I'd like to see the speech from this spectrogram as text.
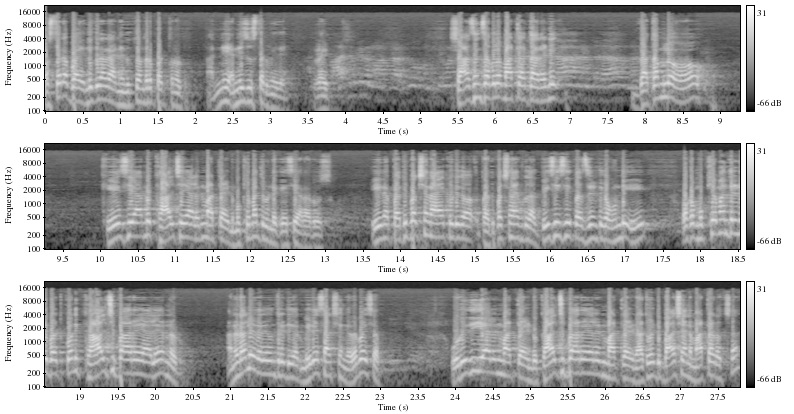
వస్తారా బా ఎందుకు రాడు ఆయన? ఎందుకు తొందరపడుతున్నాడు? అన్ని అన్ని చూస్తారు మీరే. రైట్ భాష మీద మాట్లాడుతూ ఒక ముఖ్యమంత్రి శాసనసభలో మాట్లాడతారని. గతంలో కేసీఆర్ను కాల్ చేయాలని మాట్లాడింది ముఖ్యమంత్రి ఉండే కేసీఆర్ ఆ రోజు. ఈయన ప్రతిపక్ష నాయకుడిగా ప్రతిపక్ష నాయకుడు కాదు పిసిసి ప్రెసిడెంట్గా ఉండి ఒక ముఖ్యమంత్రిని పట్టుకొని కాల్చి పారేయాలి అన్నాడు. అనడా లేదా రేవంత్ రెడ్డి గారు? మీరే సాక్ష్యం కదా బై సాబ్. ఉరిదీయాలని మాట్లాడిండు కాల్చి పారేయాలని మాట్లాడిండు. అటువంటి భాష ఆయన మాట్లాడొచ్చా?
